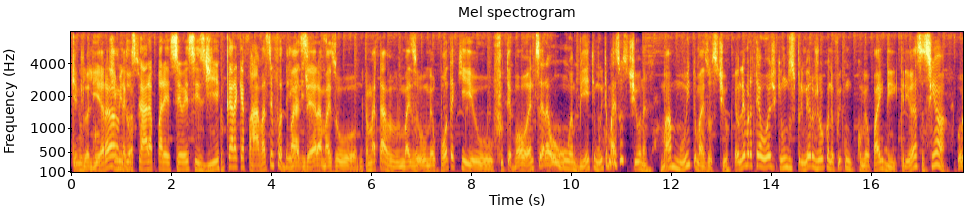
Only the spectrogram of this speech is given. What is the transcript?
Que aquilo ali o era um time dos negócio caras apareceu esses dias. O cara quer falar, ah, vai se foder. Mas era, mas o. Mas, tá, mas o meu ponto é que o futebol antes era um ambiente muito mais hostil, né? Mas muito mais hostil. Eu lembro até hoje que um dos primeiros jogos, quando eu fui com, com meu pai de criança, assim, ó, vou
